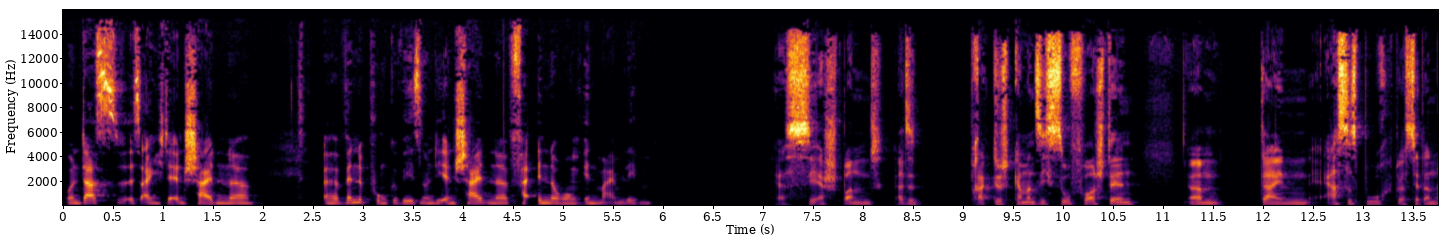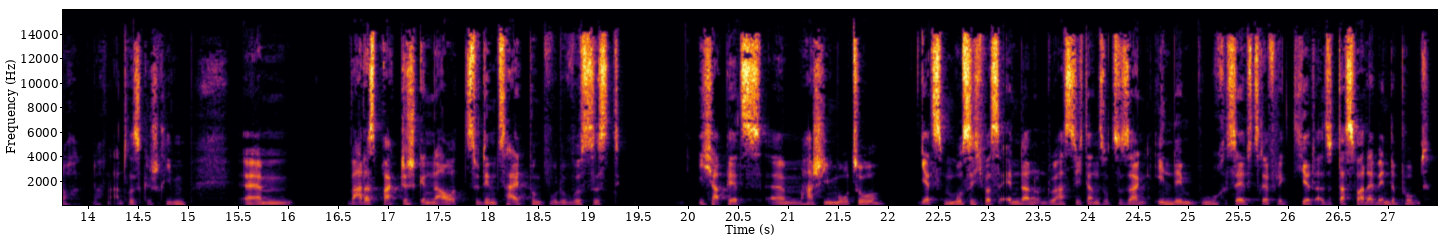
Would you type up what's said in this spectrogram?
Und das ist eigentlich der entscheidende äh, Wendepunkt gewesen und die entscheidende Veränderung in meinem Leben. Ja, sehr spannend. Also praktisch kann man sich so vorstellen, ähm, dein erstes Buch, du hast ja dann noch, noch ein anderes geschrieben, ähm, war das praktisch genau zu dem Zeitpunkt, wo du wusstest, ich habe jetzt ähm, Hashimoto, jetzt muss ich was ändern und du hast dich dann sozusagen in dem Buch selbst reflektiert. Also das war der Wendepunkt?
